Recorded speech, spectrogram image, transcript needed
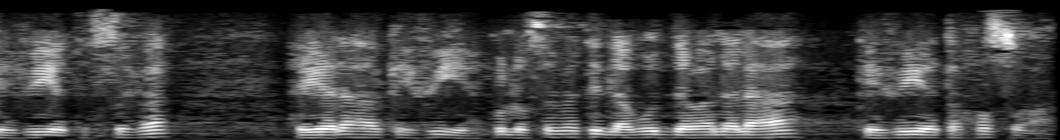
كيفية الصفة هي لها كيفية كل صفة لابد وأن لها كيفية تخصها.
